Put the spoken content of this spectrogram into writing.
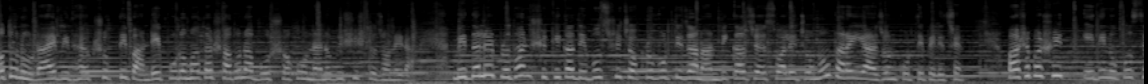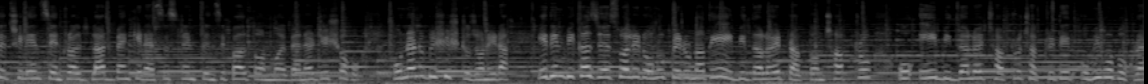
অতনু রায়, বিধায়ক শক্তি পাণ্ডে, পুরমাতা সাধনা বোস সহ অন্যান্য বিশিষ্ট জনেরা বিদ্যালয়ের প্রধান শিক্ষিকা দেবশ্রী চক্রবর্তী জানান, বিকাশ জয়সওয়ালের জন্য তারা এই আয়োজন করতে পেরেছেন। পাশাপাশি এদিন উপস্থিত ছিলেন সেন্ট্রাল ব্লাড ব্যাংকের অ্যাসিস্ট্যান্ট প্রিন্সিপাল তন্ময় ব্যানার্জি সহ অন্যান্য বিশিষ্ট জনেরা এদিন বিকাশ জয়সওয়ালের অনুপ্রেরণাতে এই বিদ্যালয়ের প্রাক্তন ছাত্র ও এই বিদ্যালয়ের ছাত্রছাত্রীদের অভিভাবকরা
